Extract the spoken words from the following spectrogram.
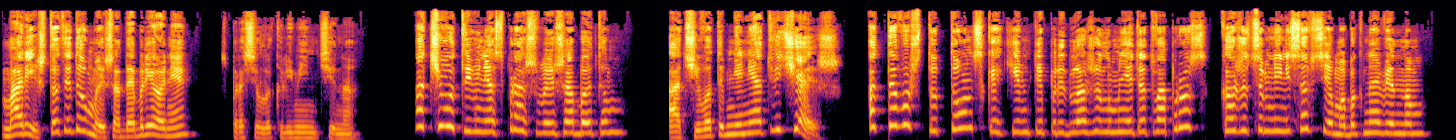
«Мари, что ты думаешь о Дебрионе?» — спросила Клементина. «Отчего ты меня спрашиваешь об этом?» «Отчего ты мне не отвечаешь?» От того, что тон, с каким ты предложила мне этот вопрос, кажется мне не совсем обыкновенным,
